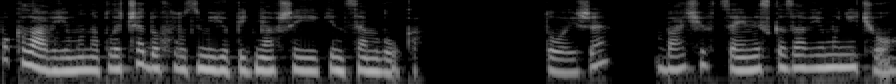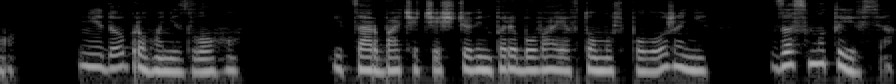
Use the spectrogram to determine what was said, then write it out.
поклав йому на плече дохлу змію, піднявши її кінцем лука. Той же бачив це і не сказав йому нічого ні доброго, ні злого. І цар, бачачи, що він перебуває в тому ж положенні, засмутився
